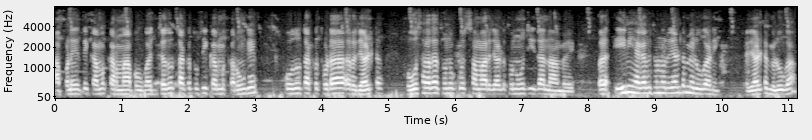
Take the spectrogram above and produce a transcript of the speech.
ਆਪਣੇ ਤੇ ਕੰਮ ਕਰਨਾ ਪਊਗਾ। ਜਦੋਂ ਤੱਕ ਤੁਸੀਂ ਕੰਮ ਕਰੋਗੇ, ਉਦੋਂ ਤੱਕ ਤੁਹਾਡਾ ਰਿਜ਼ਲਟ ਹੋ ਸਕਦਾ, ਤੁਹਾਨੂੰ ਕੁਝ ਸਮਾਂ ਰਿਜ਼ਲਟ ਤੁਹਾਨੂੰ ਉਹ ਚੀਜ਼ ਦਾ ਨਾ ਮਿਲੇ। ਪਰ ਇਹ ਨਹੀਂ ਹੈਗਾ ਵੀ ਤੁਹਾਨੂੰ ਰਿਜ਼ਲਟ ਮਿਲੂਗਾ ਨਹੀਂ। ਰਿਜ਼ਲਟ ਮਿਲੂਗਾ,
